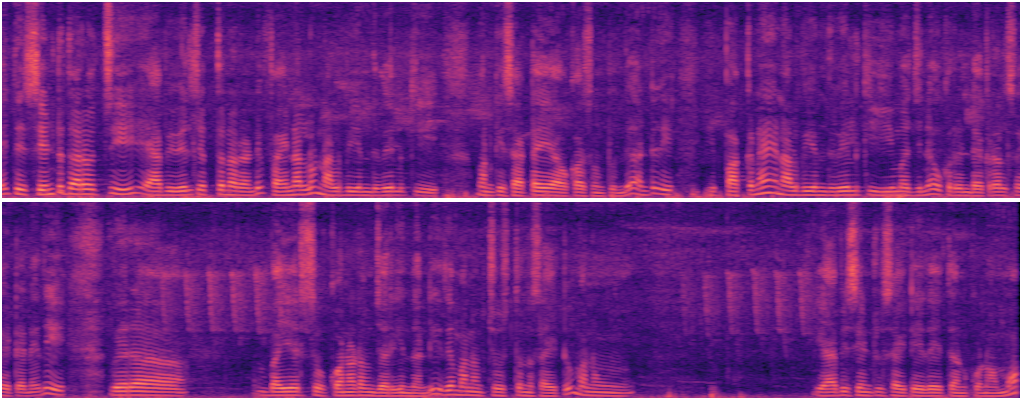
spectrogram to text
అయితే సెంటు ధర వచ్చి యాభై వేలు చెప్తున్నారండి. ఫైనల్లో నలభై ఎనిమిది వేలకి మనకి సెట్ అయ్యే అవకాశం ఉంటుంది. అంటే ఈ పక్కనే నలభై ఎనిమిది వేలకి ఈ మధ్యనే ఒక రెండు ఎకరాల సైట్ అనేది వేరే బయర్స్ కొనడం జరిగిందండి. ఇదే మనం చూస్తున్న సైటు. మనం యాభై సెంట్ల సైట్ ఏదైతే అనుకున్నామో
